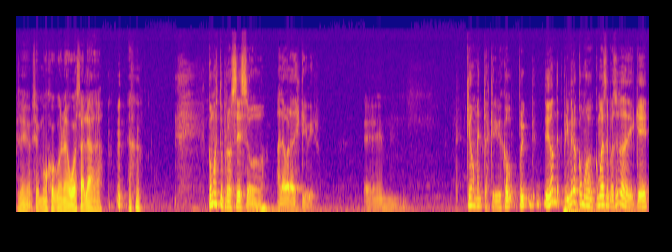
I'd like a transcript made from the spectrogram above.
que se, se mojó con agua salada. ¿Cómo es tu proceso a la hora de escribir? Em, ¿Qué momento escribís? ¿Cómo- pr- ¿De dónde? Primero, ¿cómo, ¿cómo es el proceso de que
